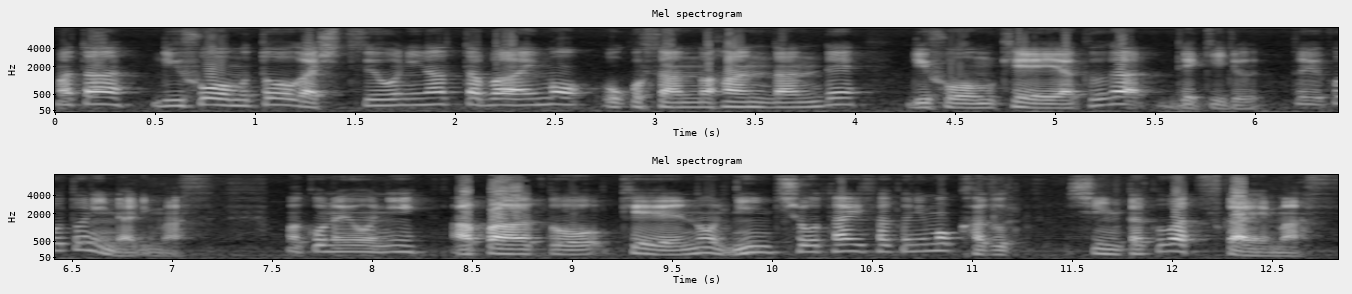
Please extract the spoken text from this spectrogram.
また、リフォーム等が必要になった場合も、お子さんの判断でリフォーム契約ができるということになります。まあ、このように、アパート経営の認知症対策にも家族信託は使えます。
